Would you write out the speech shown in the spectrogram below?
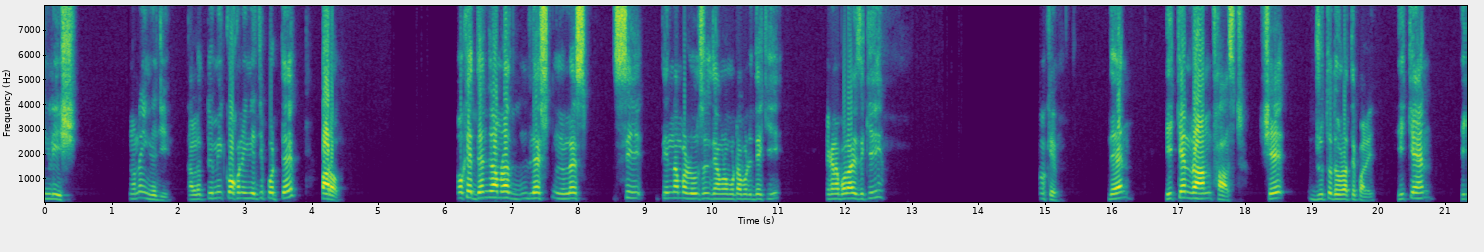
ইংলিশ মানে ইংরেজি। তাহলে তুমি কখন ইংরেজি পড়তে পারো? ওকে দেন আমরা লেস লেস সি তিন নাম্বার রুলস যদি আমরা মোটামুটি দেখি, এখানে বলা হয়েছে কি? Okay then he can run fast সে দ্রুত দৌড়াতে পারে। He can he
